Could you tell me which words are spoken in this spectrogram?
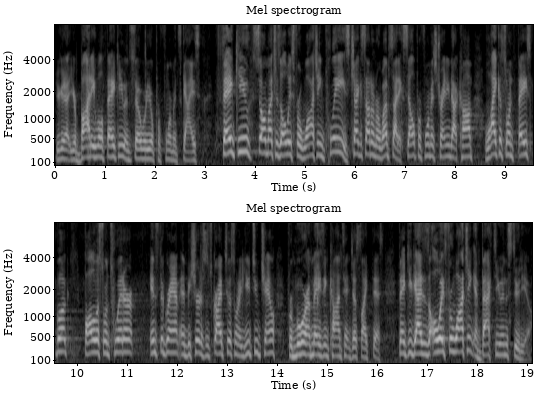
You're gonna, your body will thank you, and so will your performance, guys. Thank you so much, as always, for watching. Please check us out on our website, excelperformancetraining.com. Like us on Facebook, follow us on Twitter, Instagram, and be sure to subscribe to us on our YouTube channel for more amazing content just like this. Thank you guys as always for watching, and back to you in the studio.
